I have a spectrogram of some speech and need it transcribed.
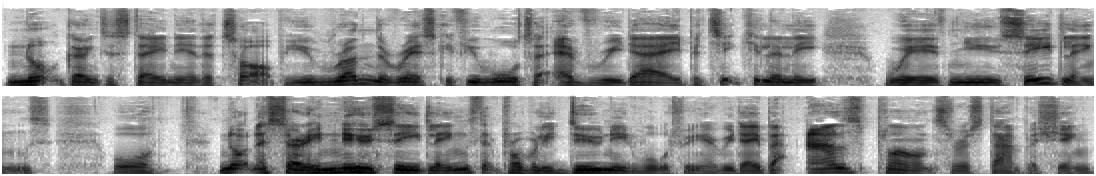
not going to stay near the top. You run the risk if you water every day, particularly with new seedlings, or not necessarily new seedlings that probably do need watering every day, but as plants are establishing,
